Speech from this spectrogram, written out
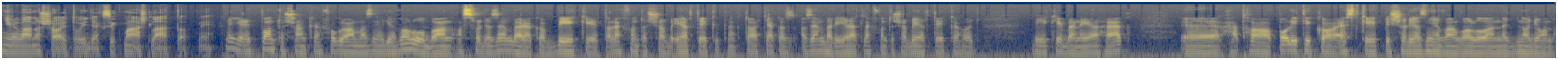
nyilván a sajtó igyekszik mást láttatni. Igen, itt pontosan kell fogalmazni, ugye valóban az, hogy az emberek a békét a legfontosabb értéküknek tartják, az, az emberi élet legfontosabb értéke, hogy békében élhet, Hát ha a politika ezt képviseli, az nyilvánvalóan egy nagyon,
